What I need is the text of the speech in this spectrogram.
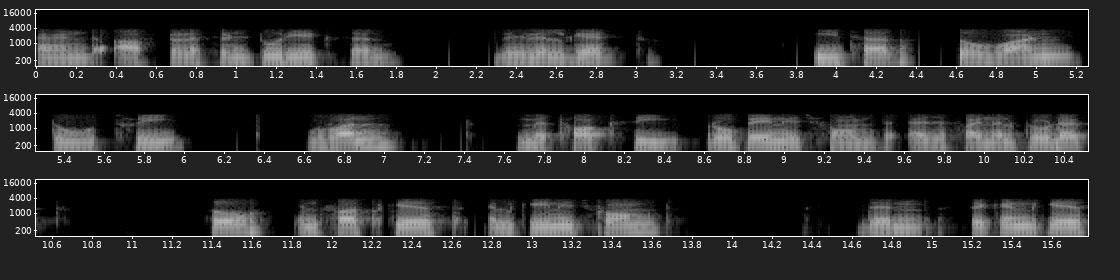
and after SN2 reaction we will get ether. So 1 2 3 1 methoxy propane is formed as a final product. So in first case alkene is formed. Then second case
